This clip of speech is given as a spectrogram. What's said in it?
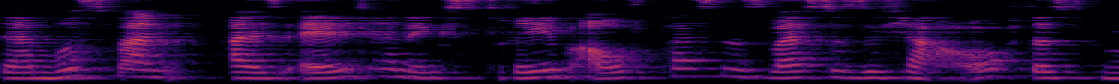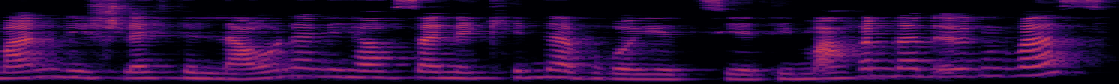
da muss man als Eltern extrem aufpassen, das weißt du sicher auch, dass man die schlechte Laune nicht auf seine Kinder projiziert. Die machen dann irgendwas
